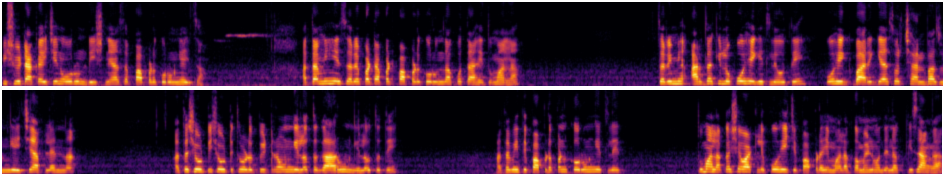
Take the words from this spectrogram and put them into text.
पिशवी टाकायची आणि वरून डिशने असा पापड करून घ्यायचा. आता मी हे सरे पटापट पापड करून दाखवत आहे तुम्हाला. तरी मी अर्धा किलो पोहे घेतले होते. पोहे बारीक गॅसवर छान भाजून घ्यायचे आपल्यांना. आता शेवटी शेवटी थोडं पीठ राहून गेलं होतं गार होऊन गेलं होतं ते. आता मी ते पापडं पण करून घेतलेत. तुम्हाला कसे वाटले पोहेचे पापडं हे मला कमेंटमध्ये नक्की सांगा.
